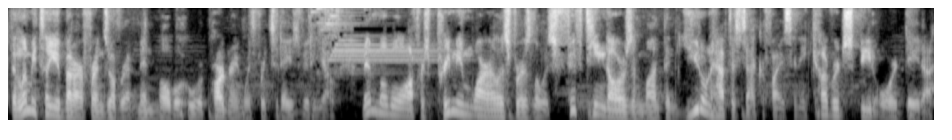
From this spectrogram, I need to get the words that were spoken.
Then let me tell you about our friends over at Mint Mobile who we're partnering with for today's video. Mint Mobile offers premium wireless for as low as $15 a month, and you don't have to sacrifice any coverage, speed, or data.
